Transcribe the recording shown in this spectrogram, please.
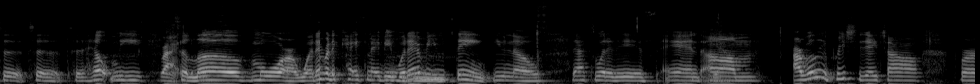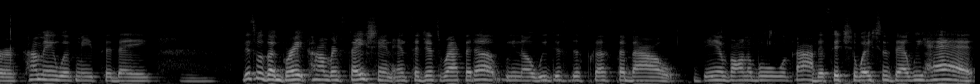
to to to help me Mm-hmm. Right. to love more or whatever the case may be whatever you think you know that's what it is and um i really appreciate y'all for coming with me today this was a great conversation and to just wrap it up you know we just discussed about being vulnerable with god the situations that we had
